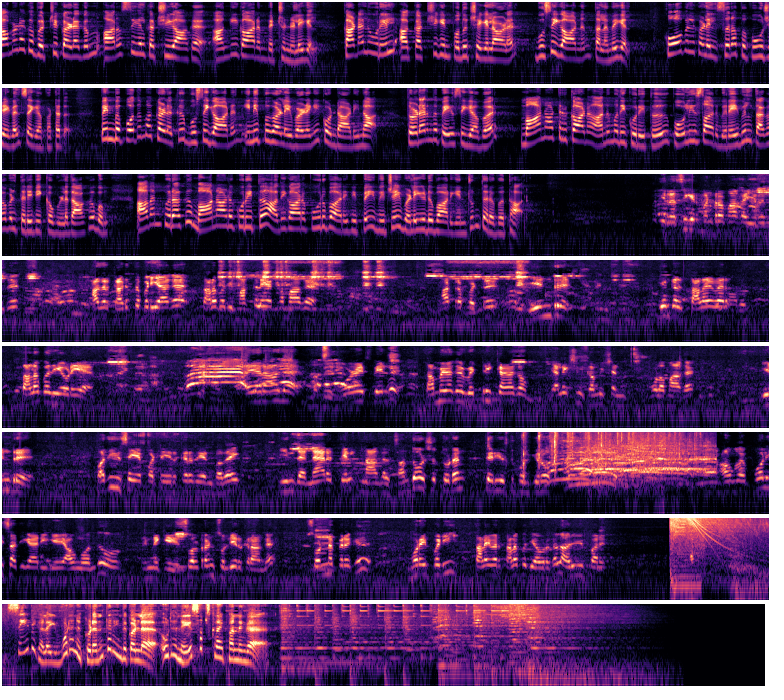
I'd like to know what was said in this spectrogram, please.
தமிழக வெற்றி கழகம் அரசியல் கட்சியாக அங்கீகாரம் பெற்ற நிலையில் கடலூரில் அக்கட்சியின் பொதுச் செயலாளர் புசி ஆனந்த் தலைமையில் கோவில்களில் சிறப்பு பூஜைகள் செய்யப்பட்டது. பின்பு பொதுமக்களுக்கு புசி ஆனந்த் இனிப்புகளை வழங்கி கொண்டாடினார். தொடர்ந்து பேசிய அவர் மாநாட்டிற்கான அனுமதி குறித்து போலீசார் விரைவில் தகவல் தெரிவிக்க உள்ளதாகவும் அதன் பிறகு மாநாடு குறித்து அதிகாரப்பூர்வ அறிவிப்பை விஜய் வெளியிடுவார் என்றும் தெரிவித்தார். தளபதி ரசிகர் மன்றமாக இருந்து அதற்கு அடுத்தபடியாக தளபதி மக்கள் இயக்கமாக மாற்றப்பட்டு இன்று எங்கள் தலைவர் தளபதியுடைய அயராத உழைப்பில் தமிழக வெற்றி கழகம் எலெக்ஷன் கமிஷன் மூலமாக இன்று பதிவு செய்யப்பட்டு இருக்கிறது என்பதை இந்த நேரத்தில் நாங்கள் சந்தோஷத்துடன் தெரிவித்துக் கொள்கிறோம். அவங்க போலீஸ் அதிகாரிக்கு அவங்க வந்து இன்னைக்கு சொல்றேன்னு சொல்லியிருக்கிறாங்க. சொன்ன பிறகு முறைப்படி தலைவர் தளபதி அவர்கள் அறிவிப்பார். செய்திகளை உடனுக்குடன் தெரிந்து கொள்ள உடனே சப்ஸ்கிரைப் பண்ணுங்க.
